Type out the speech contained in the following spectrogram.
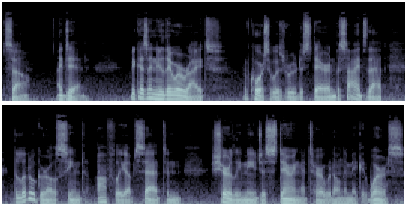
So, I did, because I knew they were right, of course, it was rude to stare, and besides that, the little girl seemed awfully upset, and surely me just staring at her would only make it worse.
